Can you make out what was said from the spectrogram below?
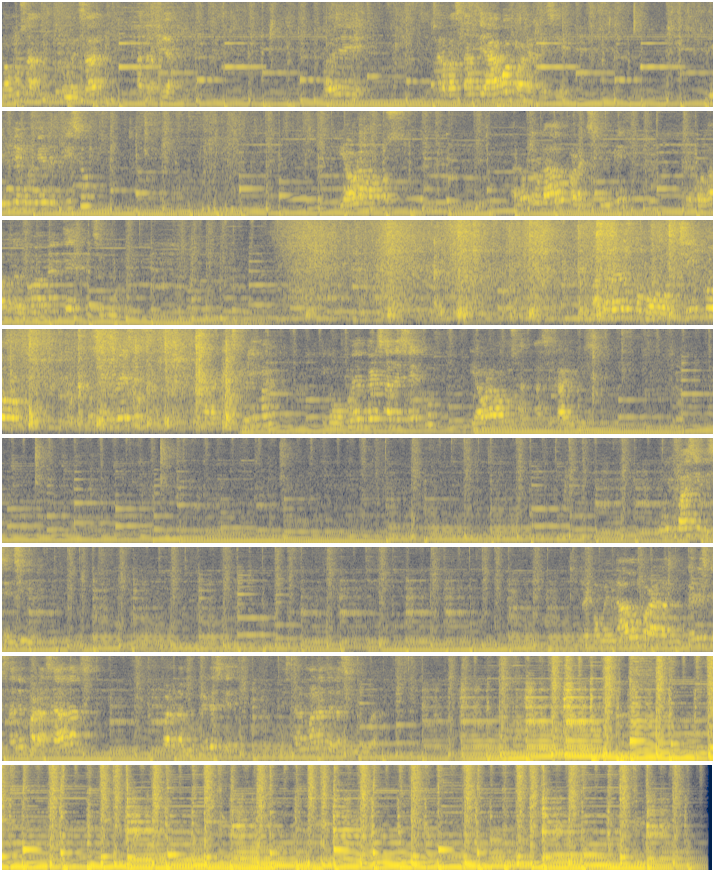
Vamos a comenzar a trapear. Puede echar bastante agua para que se limpie muy bien el piso. Y ahora vamos al otro lado para exprimir, recordándoles nuevamente el seguro. Más o menos como 5 veces y como pueden ver sale seco y ahora vamos a, a secar el piso. Muy fácil y sencillo. Recomendado para las mujeres que están embarazadas para las mujeres que están malas de la cintura.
